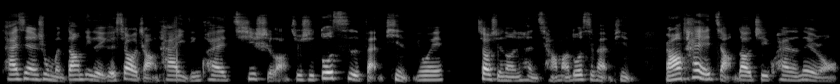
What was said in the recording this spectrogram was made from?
他现在是我们当地的一个校长，他已经快七十了，就是多次返聘，因为教学能力很强嘛，多次返聘。然后他也讲到这块的内容，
